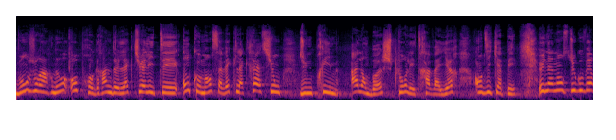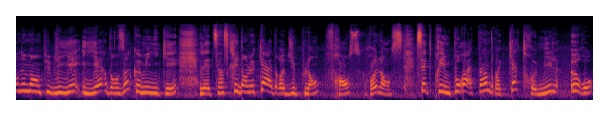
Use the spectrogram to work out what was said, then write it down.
Bonjour Arnaud, au programme de l'actualité, on commence avec la création d'une prime à l'embauche pour les travailleurs handicapés. Une annonce du gouvernement publiée hier dans un communiqué. L'aide s'inscrit dans le cadre du plan France Relance. Cette prime pourra atteindre 4 000 euros.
